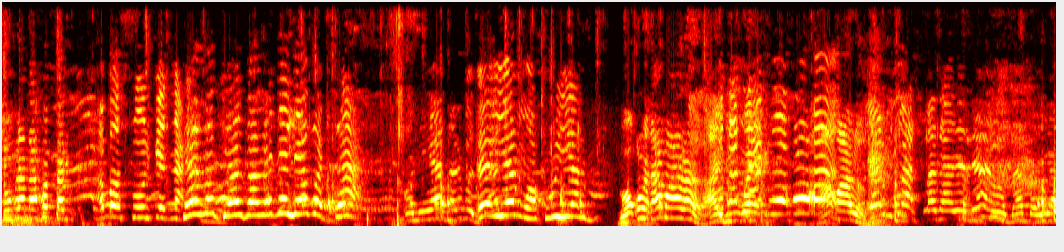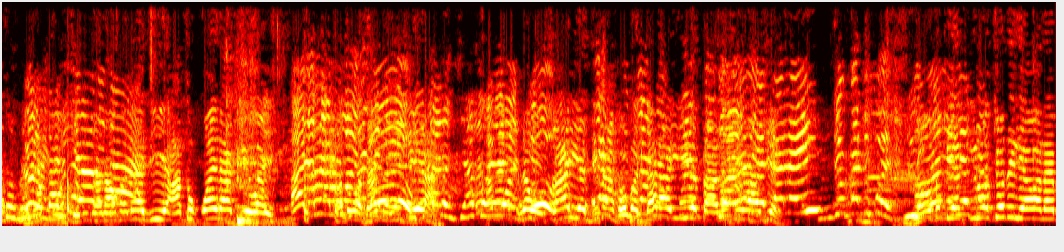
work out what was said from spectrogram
તો નાખો તારે લેવા છે લાવો તો બે કિલો ચોથી લેવાના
